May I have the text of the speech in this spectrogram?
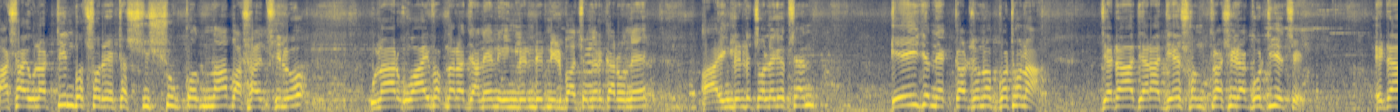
বাসায় ওনার তিন বছরের একটা শিশু কন্যা বাসায় ছিল। ওনার ওয়াইফ আপনারা জানেন ইংল্যান্ডের নির্বাচনের কারণে ইংল্যান্ডে চলে গেছেন। এই যে নেককারজনক ঘটনা, যেটা যারা যে সন্ত্রাসীরা ঘটিয়েছে এটা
